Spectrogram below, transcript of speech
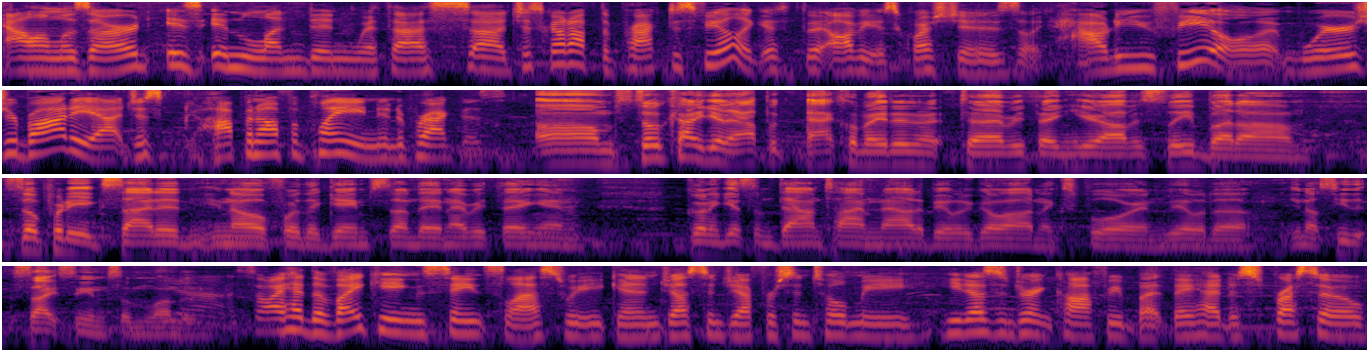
Allen Lazard is in London with us. Uh, just got off the practice field. I guess the obvious question is like, how do you feel? Where's your body at? Just hopping off a plane into practice. Um, still kind of getting acclimated to everything here, obviously, but um, still pretty excited, you know, for the game Sunday and everything, and going to get some downtime now to be able to go out and explore and be able to, you know, see the sightseeing some London. Yeah. So I had the Vikings Saints last week, and Justin Jefferson told me he doesn't drink coffee, but they had espresso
